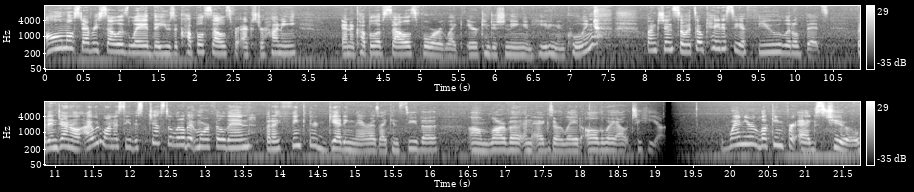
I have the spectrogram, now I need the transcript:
Almost every cell is laid. They use a couple cells for extra honey and a couple of cells for like air conditioning and heating and cooling functions. So it's okay to see a few little bits. But in general, I would want to see this just a little bit more filled in, but I think they're getting there as I can see the um, larvae and eggs are laid all the way out to here. When you're looking for eggs too,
